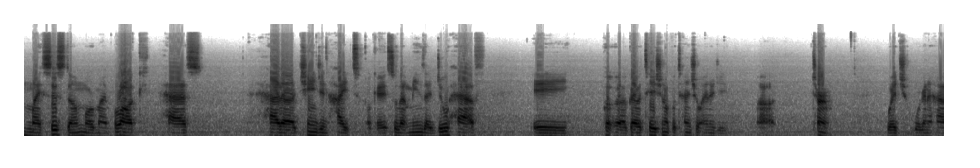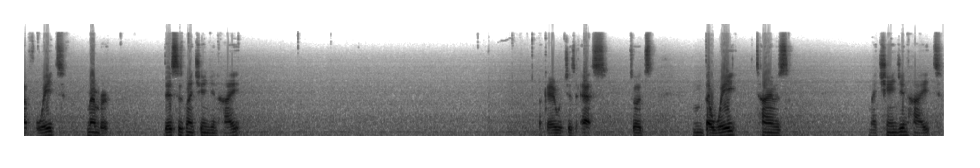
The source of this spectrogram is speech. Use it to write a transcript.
my system or my block has had a change in height, okay? So that means I do have a, a gravitational potential energy uh, term, which we're going to have weight. Remember, this is my change in height, okay, which is S. So it's the weight times my change in height,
